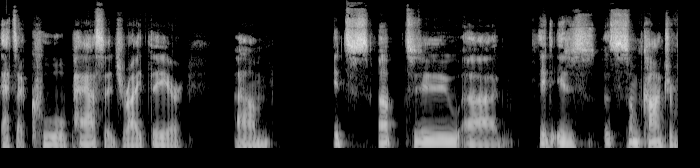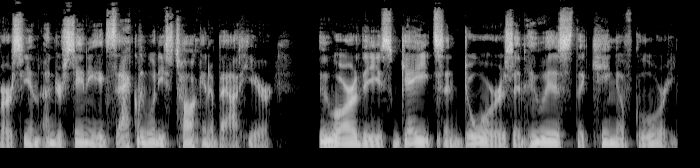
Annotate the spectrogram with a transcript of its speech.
That's a cool passage right there. Um, it's up to, uh, it is some controversy in understanding exactly what he's talking about here. Who are these gates and doors, and who is the King of glory?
